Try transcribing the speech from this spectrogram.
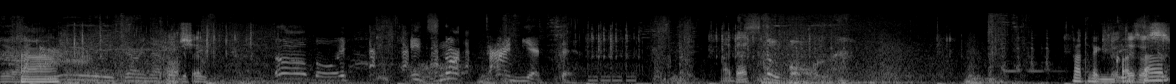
They are Uh, really tearing that thing Oh, to pieces. Oh boy, it's not time yet. My bad. Snowball. but we got this tower. is-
